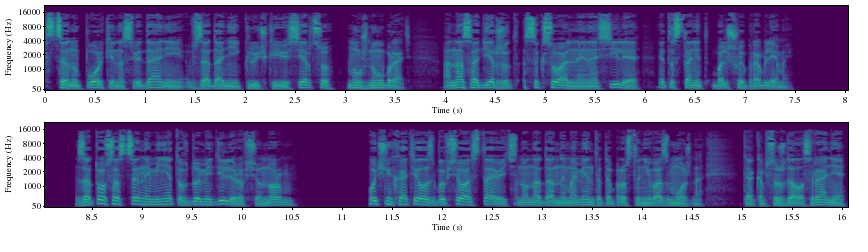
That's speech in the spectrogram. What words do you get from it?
Сцену порки на свидании в задании «Ключ к ее сердцу» нужно убрать. Она содержит сексуальное насилие, это станет большой проблемой. Зато со сцены минета в доме дилера все норм. Очень хотелось бы все оставить, но на данный момент это просто невозможно. Как обсуждалось ранее,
